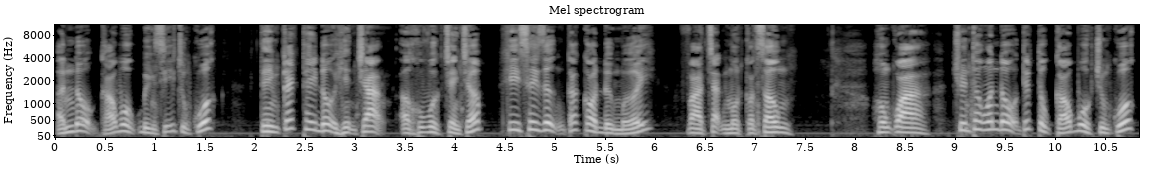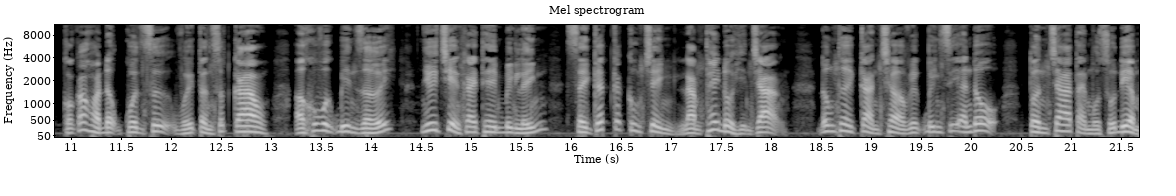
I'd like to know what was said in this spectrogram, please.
Ấn Độ cáo buộc binh sĩ Trung Quốc tìm cách thay đổi hiện trạng ở khu vực tranh chấp khi xây dựng các con đường mới và chặn một con sông. Hôm qua, truyền thông Ấn Độ tiếp tục cáo buộc Trung Quốc có các hoạt động quân sự với tần suất cao ở khu vực biên giới như triển khai thêm binh lính, xây cất các công trình làm thay đổi hiện trạng, đồng thời cản trở việc binh sĩ Ấn Độ tuần tra tại một số điểm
